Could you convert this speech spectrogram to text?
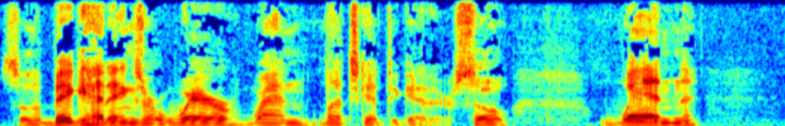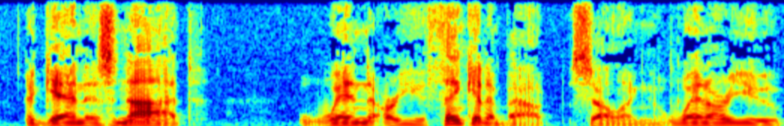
So the big headings are where, when, let's get together. So when, again, is not when are you thinking about selling? When are you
